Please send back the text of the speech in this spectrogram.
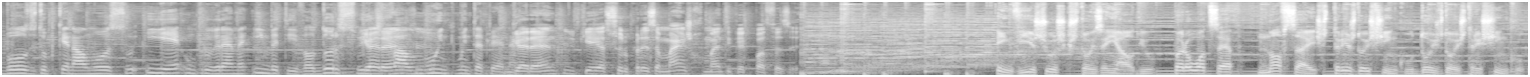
bolos do pequeno almoço e é um programa imbatível. Douro Suítes Garanto-lhe- vale muito, muito a pena. Garanto-lhe que é a surpresa mais romântica que pode fazer. Envie as suas questões em áudio para o WhatsApp 96 325 2235.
